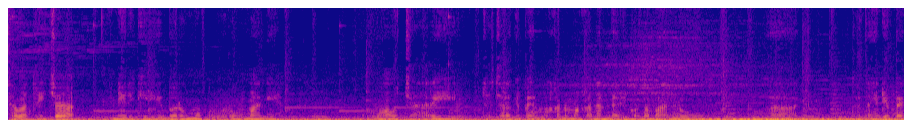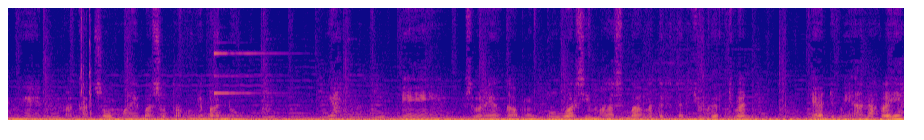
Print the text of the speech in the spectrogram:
Sahabat Rica Ini Riki baru mau keluar rumah nih. Mau cari Caca lagi pengen makanan-makanan dari kota Bandung. Uh, Katanya dia pengen makan somai Bakso tahunya Bandung. Ya Ini sebenarnya nggak mau keluar sih Malas banget dari tadi juga. Cuman ya demi anak lah ya.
